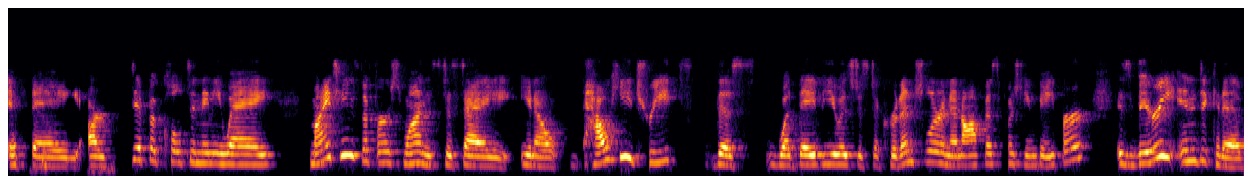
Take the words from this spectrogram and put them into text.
if they are difficult in any way, my team's the first ones to say, you know, how he treats this, what they view as just a credentialer in an office pushing paper, is very indicative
